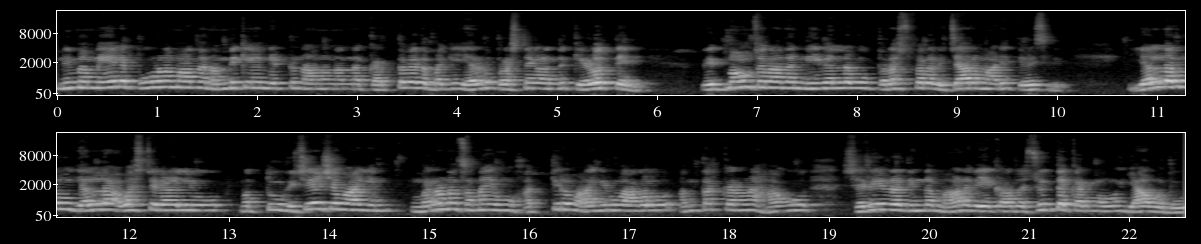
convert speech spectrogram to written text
ನಿಮ್ಮ ಮೇಲೆ ಪೂರ್ಣವಾದ ನಂಬಿಕೆಯನ್ನಿಟ್ಟು ನಾನು ನನ್ನ ಕರ್ತವ್ಯದ ಬಗ್ಗೆ ಎರಡು ಪ್ರಶ್ನೆಗಳನ್ನು ಕೇಳುತ್ತೇನೆ. ವಿದ್ವಾಂಸರಾದ ನೀವೆಲ್ಲರೂ ಪರಸ್ಪರ ವಿಚಾರ ಮಾಡಿ ತಿಳಿಸಿರಿ. ಎಲ್ಲರೂ ಎಲ್ಲ ಅವಸ್ಥೆಗಳಲ್ಲಿಯೂ ಮತ್ತು ವಿಶೇಷವಾಗಿ ಮರಣ ಸಮಯವು ಹತ್ತಿರವಾಗಿರುವಾಗಲೂ ಅಂತಃಕರಣ ಹಾಗೂ ಶರೀರದಿಂದ ಮಾಡಬೇಕಾದ ಶುದ್ಧ ಕರ್ಮವು ಯಾವುದು?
